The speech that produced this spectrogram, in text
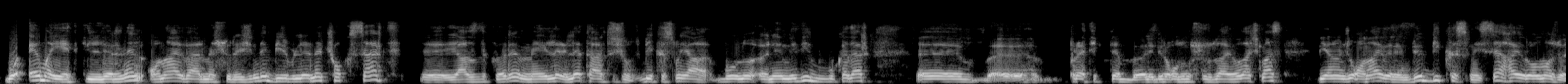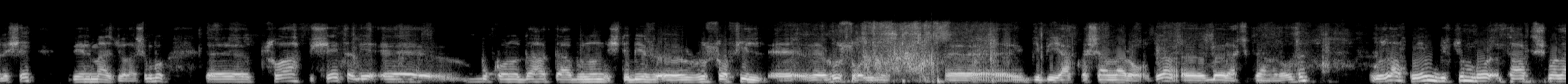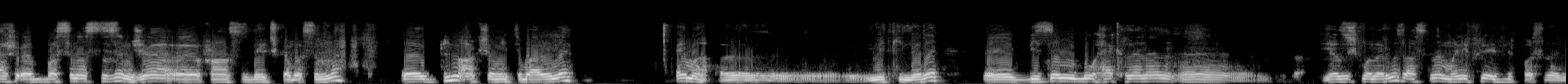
bu EMA yetkililerinin onay verme sürecinde birbirlerine çok sert e, yazdıkları mailler ile tartışılmış. Bir kısmı ya bunu önemli değil bu kadar e, e, pratikte böyle bir olumsuzluğa yol açmaz. Bir an önce onay verelim diyor. Bir kısmı ise hayır olmaz öyle şey verilmez diyorlar. Şimdi bu e, tuhaf bir şey tabii e, bu konuda hatta bunun işte bir e, Rusofil e, ve Rus oyunu e, gibi yaklaşanlar oldu. E, böyle açıklayanlar oldu. Uzatmayayım. Bütün bu tartışmalar e, basına sızınca e, Fransız Belçika basınına e, dün akşam itibariyle EMA yetkilileri bizim bu hacklenen yazışmalarımız aslında manipüle edilip basına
